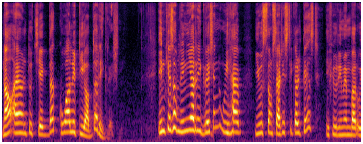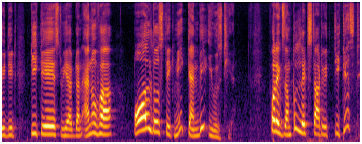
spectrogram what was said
Now, I want to check the quality of the regression. In case of linear regression, we have used some statistical test. If you remember, we did t-test, we have done ANOVA, all those technique can be used here. For example, let us start with t-test.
